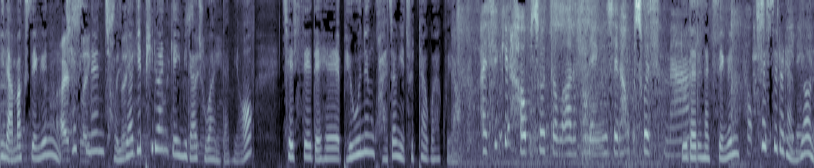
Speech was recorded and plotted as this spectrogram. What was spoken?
이 남학생은 체스는 전략이 필요한 게임이라 좋아한다며 체스에 대해 배우는 과정이 좋다고 하고요. 또 다른 학생은 체스를 하면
